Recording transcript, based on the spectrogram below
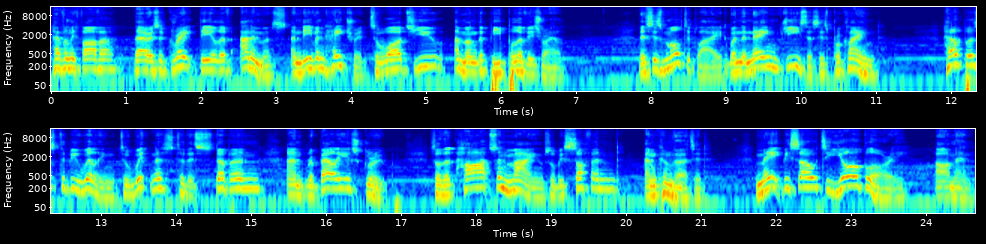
Heavenly Father, there is a great deal of animus and even hatred towards you among the people of Israel. This is multiplied when the name Jesus is proclaimed. Help us to be willing to witness to this stubborn and rebellious group so that hearts and minds will be softened and converted. May it be so to your glory. Amen.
